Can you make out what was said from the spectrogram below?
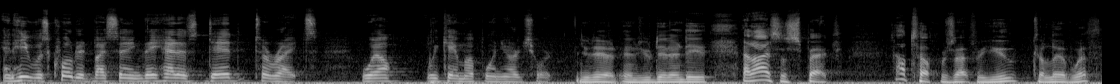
and he was quoted by saying, They had us dead to rights. Well, we came up one yard short. You did, and you did indeed. And I suspect, how tough was that for you to live with?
